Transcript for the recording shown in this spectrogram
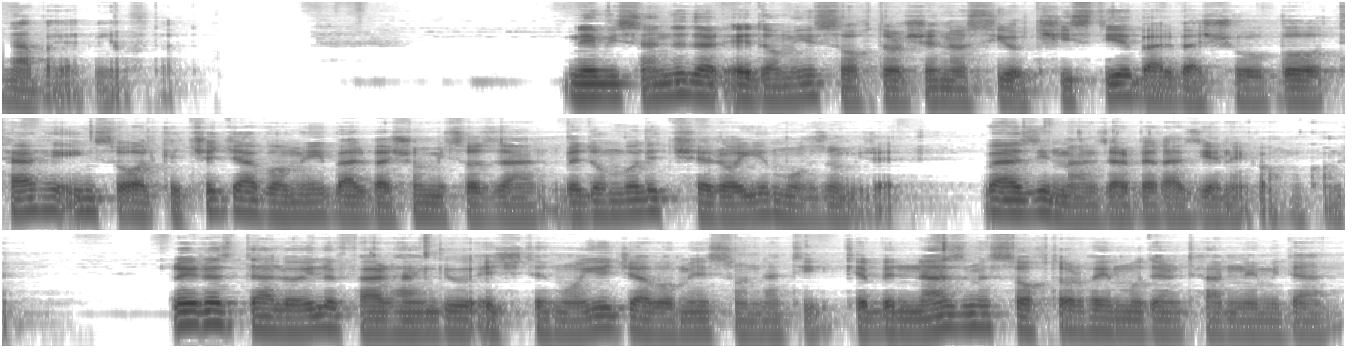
نباید میافتاد. نویسنده در ادامه ساختارشناسی و چیستی بلبشو با طرح این سوال که چه جوامعی بلبشو می‌سازند به دنبال چرایی موضوع میره و از این منظر به قضیه نگاه می‌کنه. غیر از دلایل فرهنگی و اجتماعی جوامع سنتی که به نظم ساختارهای مدرن تن نمیدن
